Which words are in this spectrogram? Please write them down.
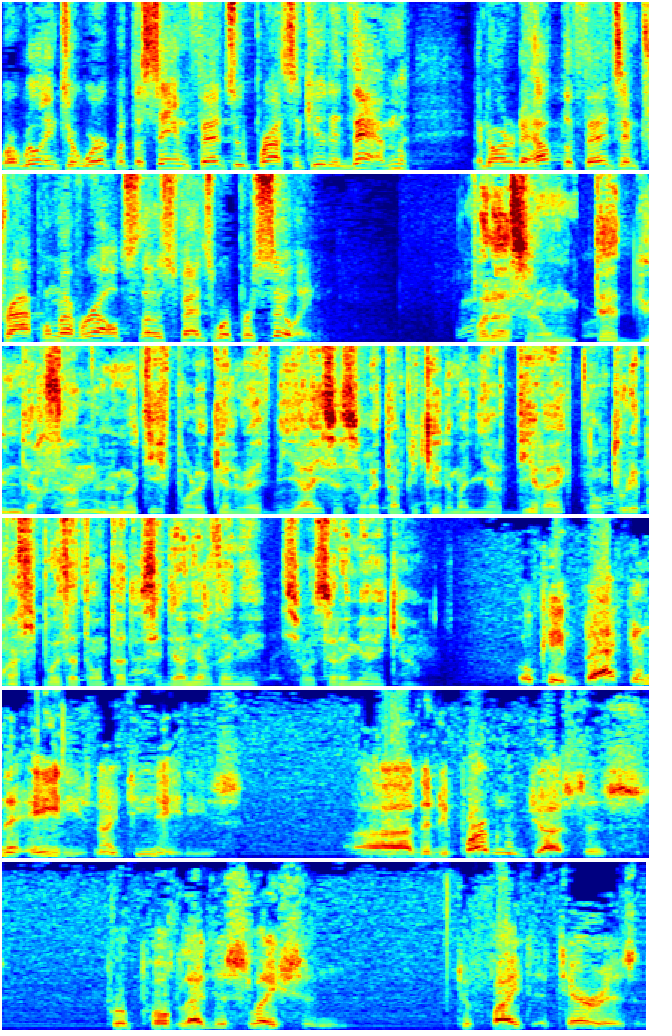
were willing to work with the same feds who prosecuted them in order to help the feds entrap whomever else those feds were pursuing. Voilà, selon Ted Gunderson, le motif pour lequel le FBI se serait impliqué de manière directe dans tous les principaux attentats de ces dernières années sur le sol américain. Okay, back in the 80s, 1980s, uh, the Department of Justice proposed legislation to fight terrorism.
